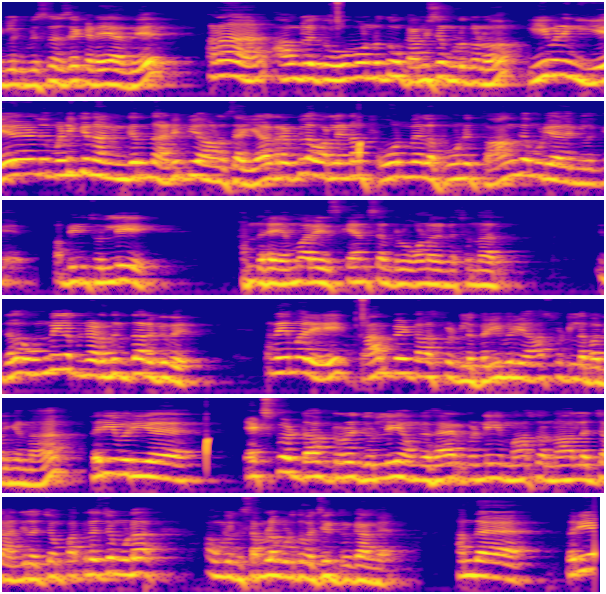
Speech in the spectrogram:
எங்களுக்கு பிஸ்னஸே கிடையாது. ஆனால் அவங்களுக்கு ஒவ்வொன்றுக்கும் கமிஷன் கொடுக்கணும். ஈவினிங் ஏழு மணிக்கு நாங்கள் இங்கேருந்து அனுப்பி ஆகணும் சார். ஏழரைக்குள்ளே வரலைன்னா ஃபோன் மேலே ஃபோனு தாங்க முடியாது எங்களுக்கு அப்படின்னு சொல்லி அந்த எம்ஆர்ஐ ஸ்கேன் சென்டர் ஓனர் என்ன சொன்னார். இதெல்லாம் உண்மையில் இப்படி நடந்துட்டு தான் இருக்குது. அதே மாதிரி கார்பரேட் ஹாஸ்பிட்டலில் பெரிய பெரிய ஹாஸ்பிட்டலில் பார்த்தீங்கன்னா பெரிய பெரிய எக்ஸ்பர்ட் டாக்டரை சொல்லி அவங்க ஹையர் பண்ணி மாதம் நாலு லட்சம் அஞ்சு லட்சம் பத்து லட்சம் கூட அவங்களுக்கு சம்பளம் கொடுத்து வச்சுட்டு இருக்காங்க. அந்த பெரிய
